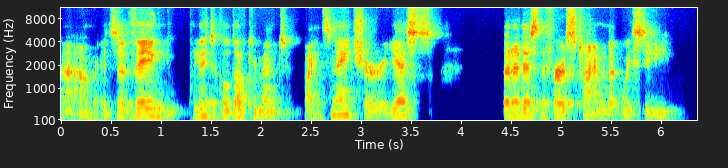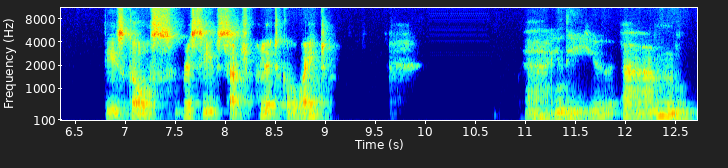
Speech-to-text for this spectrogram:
Um, it's a vague political document by its nature, yes, but it is the first time that we see these goals receive such political weight uh, in the EU. Um,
